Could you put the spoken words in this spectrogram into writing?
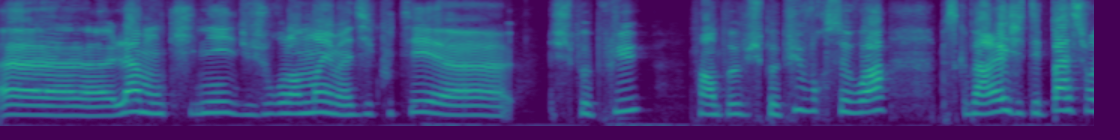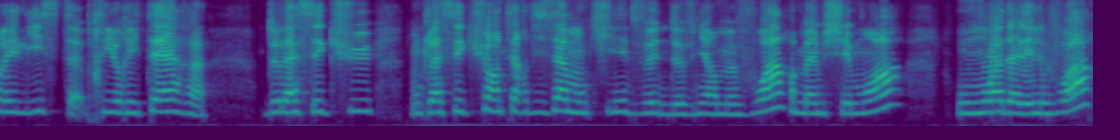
Euh, là, mon kiné, du jour au lendemain, il m'a dit, écoutez, je peux plus. Enfin, on je peux plus vous recevoir parce que pareil, j'étais pas sur les listes prioritaires de la Sécu. Donc la Sécu interdisait à mon kiné de, ve- de venir me voir, même chez moi, ou moi d'aller le voir.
